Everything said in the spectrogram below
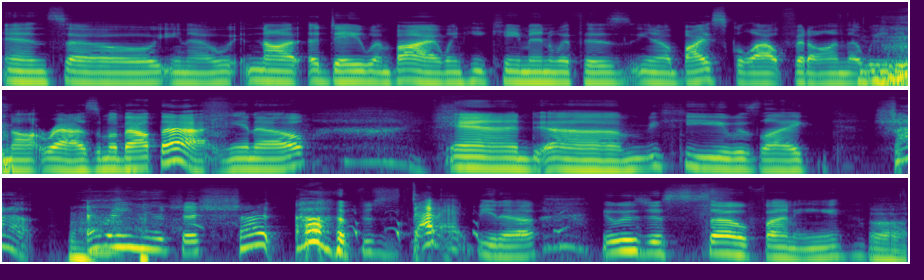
And so, you know, not a day went by when he came in with his, you know, bicycle outfit on that we did not razz him about that, you know? And um, he was like, shut up. Everybody in here just shut up. Stop it. You know, it was just so funny. Uh,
